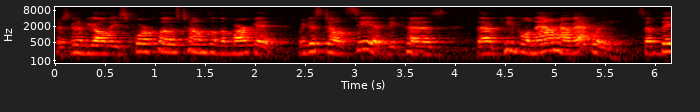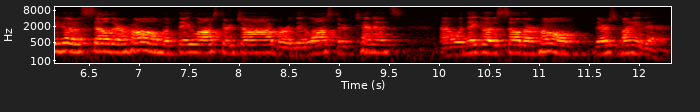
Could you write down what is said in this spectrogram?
there's going to be all these foreclosed homes on the market, we just don't see it because the people now have equity. So if they go to sell their home, if they lost their job or they lost their tenants, uh, when they go to sell their home, there's money there.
